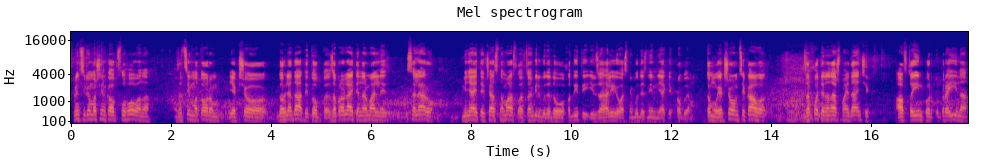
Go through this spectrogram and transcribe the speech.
В принципі, машинка обслугована. За цим мотором, якщо доглядати, тобто заправляйте нормальний соляру, міняйте вчасно масло, автомобіль буде довго ходити і взагалі у вас не буде з ним ніяких проблем. Тому, якщо вам цікаво, заходьте на наш майданчик Автоімпорт Україна,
